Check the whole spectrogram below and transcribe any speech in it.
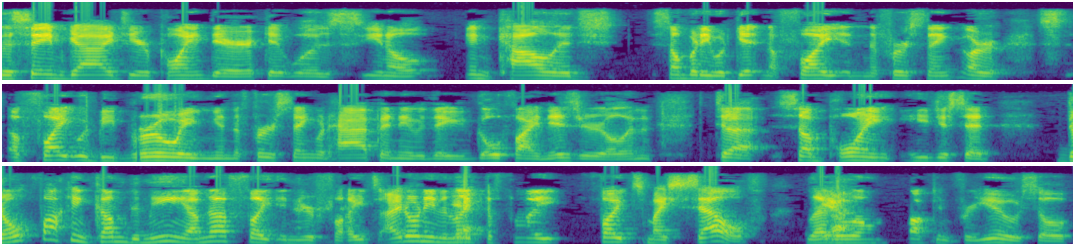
the same guy to your point, Derek. It was you know in college somebody would get in a fight and the first thing or a fight would be brewing and the first thing would happen they would they'd go find Israel. And to some point he just said don't fucking come to me. I'm not fighting your fights. I don't even Yeah. like to fight fights myself let Yeah. alone fucking for you. So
